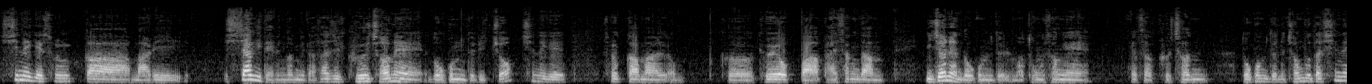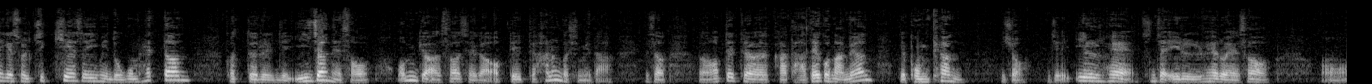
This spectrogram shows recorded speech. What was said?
신에게 솔까 말이 시작이 되는 겁니다. 사실 그 전에 녹음들 있죠. 신에게 솔까 말, 그 교회 오빠 발상담 이전의 녹음들, 뭐 동성애 해서 그 전 녹음들은 전부 다 신에게 솔직히 해서 이미 녹음했던 것들을 이제 이전해서 옮겨와서 제가 업데이트 하는 것입니다. 그래서 어, 업데이트가 다 되고 나면 이제 본편이죠. 이제 1회, 진짜 1회로 해서 어,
